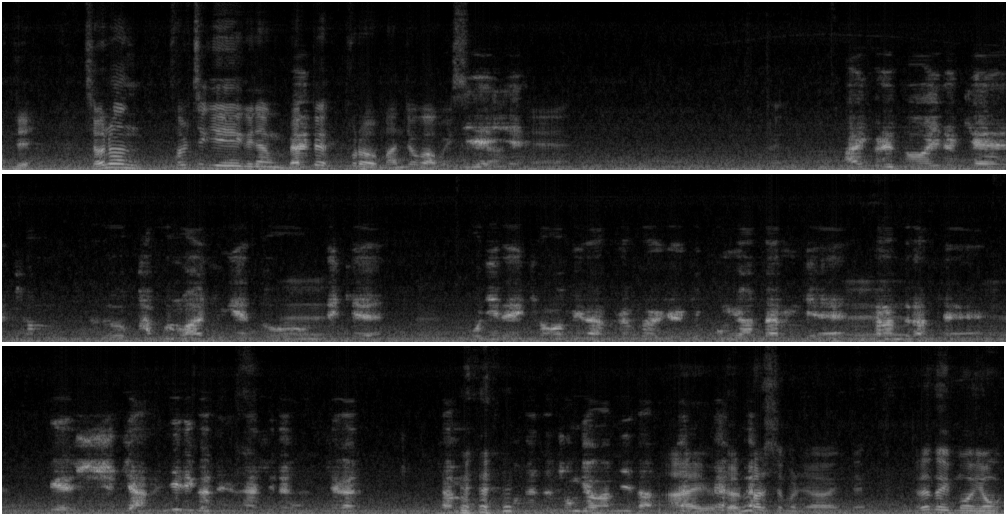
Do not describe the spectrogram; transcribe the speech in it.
이제 저는 솔직히 그냥 몇백 프로 만족하고 있습니다. 예, 예. 예. 아니 그래도 이렇게 참 그 바쁜 와중에도 네. 이렇게 본인의 경험이나 그런 걸 이렇게 공유한다는 게 네. 사람들한테 예. 그게 쉽지 않은 일이거든요 사실은 제가 참 보면서 존경합니다 아유 별 말씀을요. 이제 그래도 뭐 욕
